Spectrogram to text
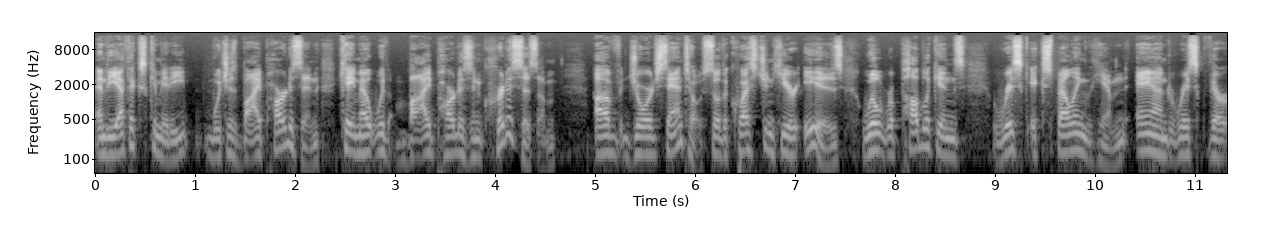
and the ethics committee, which is bipartisan, came came out with bipartisan criticism of George Santos. So the question here is will Republicans risk expelling him and risk their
